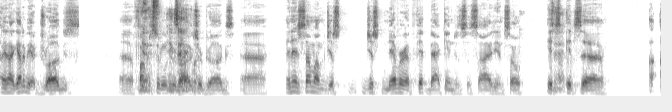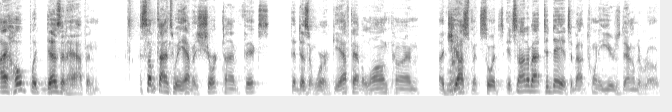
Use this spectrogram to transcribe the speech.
and I got to be at drugs, uh, pharmaceutical yes, exactly. drugs or drugs, uh, and then some of them just just never have fit back into society. And so it's exactly. it's. Uh, I hope what doesn't happen. Sometimes we have a short time fix that doesn't work. You have to have a long time adjustment. Right. So it's it's not about today. It's about 20 years down the road.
